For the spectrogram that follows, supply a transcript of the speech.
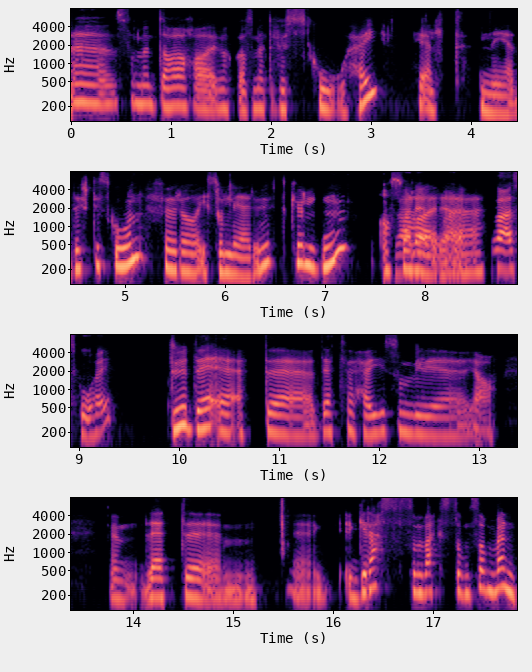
Eh, som da har noe som heter for skohøy, helt nederst i skoen for å isolere ut kulden. Og så har Hva er skohøy? Du, det er et, eh, det er et høy som vi Ja. Det er et um, gress som vokser om sommeren.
